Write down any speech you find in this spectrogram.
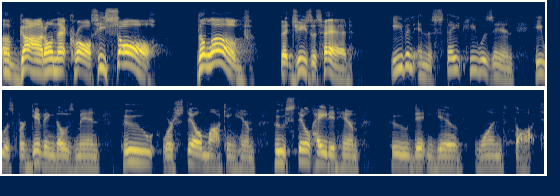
of God on that cross. He saw the love that Jesus had. Even in the state he was in, he was forgiving those men who were still mocking him, who still hated him, who didn't give one thought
